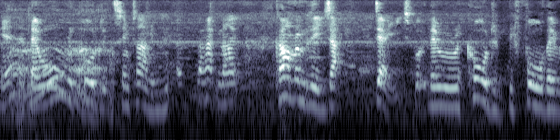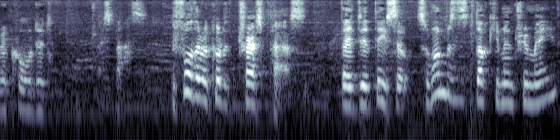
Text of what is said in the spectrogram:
yeah, they were all recorded at the same time. In about night, I can't remember the exact dates, but they were recorded before they recorded Trespass. Before they recorded Trespass, they did these. So, so when was this documentary made?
